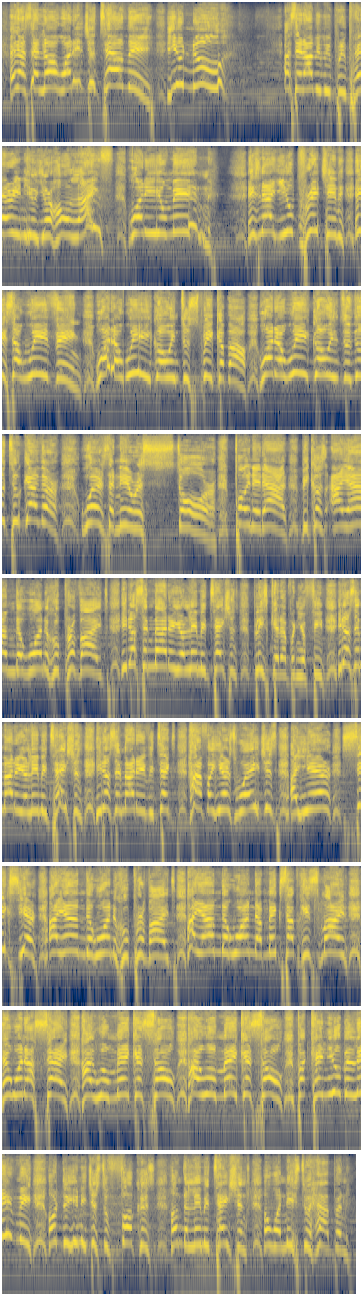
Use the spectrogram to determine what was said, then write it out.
And I said, Lord, why didn't you tell me? You knew. I said, I've been preparing you your whole life. What do you mean? It's not you preaching, it's a weaving. What are we going to speak about? What are we going to do together? Where's the nearest store pointed out because I am the one who provides. It doesn't matter your limitations. Please get up on your feet. It doesn't matter your limitations. It doesn't matter if it takes half a year's wages, a year, six years. I am the one who provides. I am the one that makes up his mind. And when I say, I will make it so, I will make it so. But can you believe me? Or do you need just to focus on the limitations of what needs to happen?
